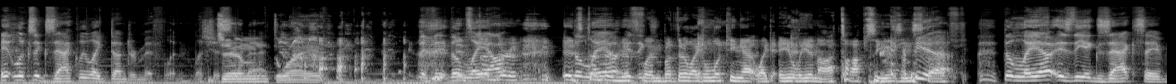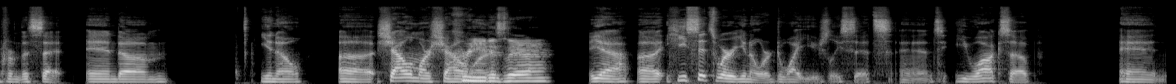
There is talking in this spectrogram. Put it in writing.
it looks exactly like Dunder Mifflin. Let's just say Jim, that. Dwight. the, the it's layout. Thunder, it's the layout Thunder is Mifflin, ex- but they're like looking at like alien autopsies and stuff. Yeah. the layout is the exact same from the set, and um, you know, uh, Shalimar Shalimar. Creed is there. Yeah, uh, he sits where you know where Dwight usually sits, and he walks up, and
